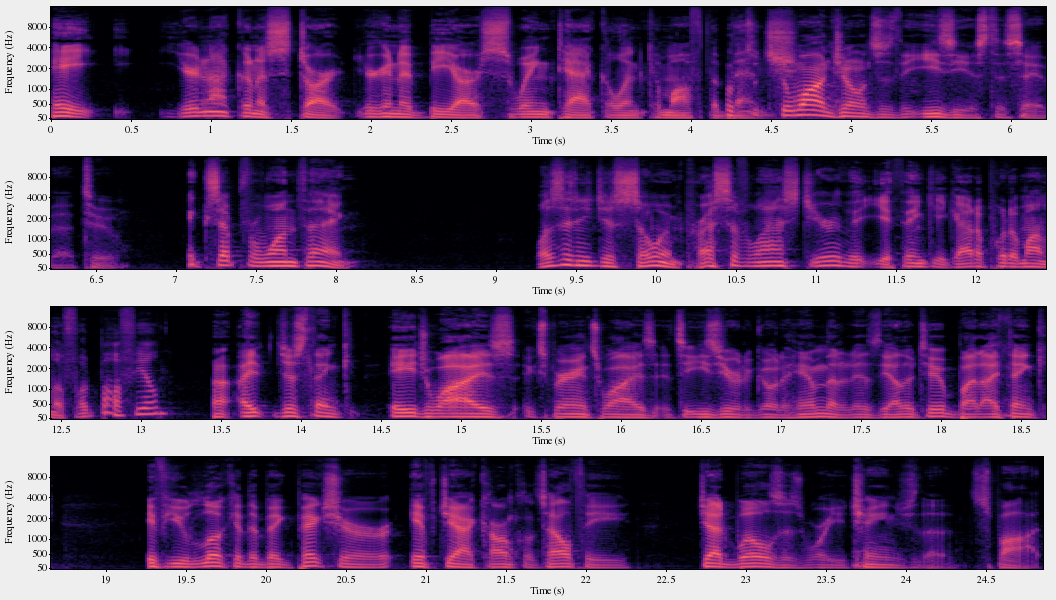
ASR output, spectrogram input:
"Hey, you're not going to start. You're going to be our swing tackle and come off the well, bench." Dawand Jones is the easiest to say that too. Except for one thing. Wasn't he just so impressive last year that you think you got to put him on the football field? Uh, I just think age wise, experience wise, it's easier to go to him than it is the other two. But I think if you look at the big picture, if Jack Conklin's healthy, Jed Wills is where you change the spot.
